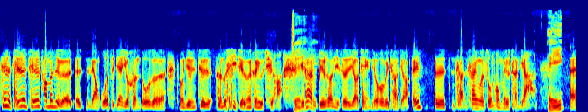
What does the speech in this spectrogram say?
其实其实其实他们这个呃两国之间有很多个东西，就是很多细节东西很有趣哈。对，你看，比如说你这邀请，你会不会跳脚？哎，呃，蔡蔡英文总统没有参加。哎哎，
